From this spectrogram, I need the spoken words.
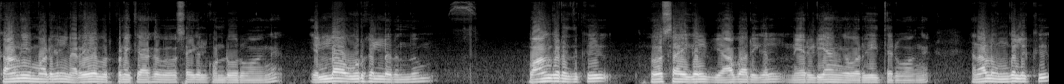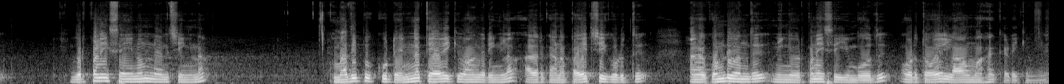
காங்கை மாடுகள் நிறைய விற்பனைக்காக விவசாயிகள் கொண்டு வருவாங்க. எல்லா ஊர்களிலிருந்தும் வாங்கிறதுக்கு வாங்குறதுக்கு விவசாயிகள் வியாபாரிகள் நேரடியாக அங்கே வருகை தருவாங்க. அதனால் உங்களுக்கு விற்பனை செய்யணும்னு நினச்சிங்கன்னா மதிப்பு கூட்டம் என்ன தேவைக்கு வாங்குறீங்களோ அதற்கான பயிற்சி கொடுத்து அங்கே கொண்டு வந்து நீங்கள் விற்பனை செய்யும்போது ஒரு தொகை லாபமாக கிடைக்குங்க.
